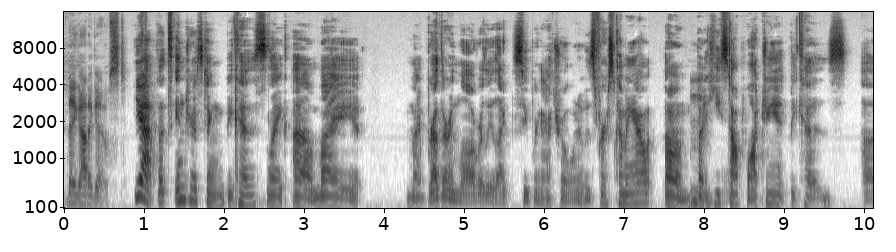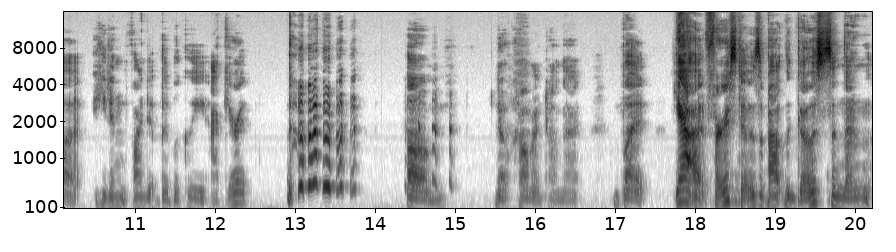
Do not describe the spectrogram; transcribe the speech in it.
They got a ghost. Yeah, that's interesting because like uh my my brother-in-law really liked Supernatural when it was first coming out. Um Mm. but he stopped watching it because uh he didn't find it biblically accurate. um no comment on that. But yeah, at first it was about the ghosts and then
